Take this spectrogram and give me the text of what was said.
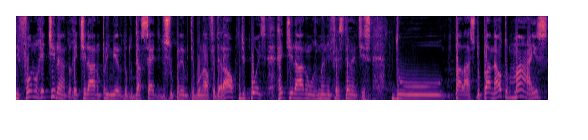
e foram retirando. Retiraram primeiro do, da sede do Supremo Tribunal Federal, depois retiraram os manifestantes do Palácio do Planalto, mas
